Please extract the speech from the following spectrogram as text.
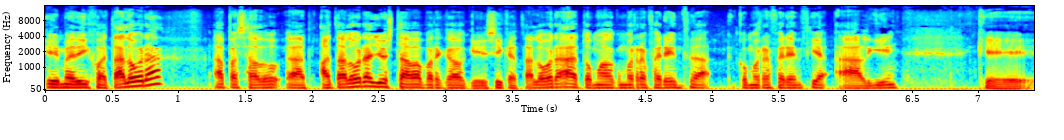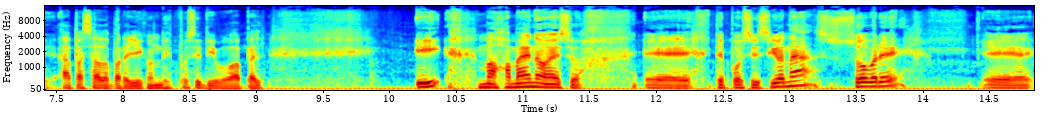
y me dijo a tal hora ha pasado a, tal hora yo estaba aparcado aquí sí que a tal hora ha tomado como referencia como referencia a alguien que ha pasado por allí con dispositivo Apple. Y más o menos eso eh, te posiciona sobre eh,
